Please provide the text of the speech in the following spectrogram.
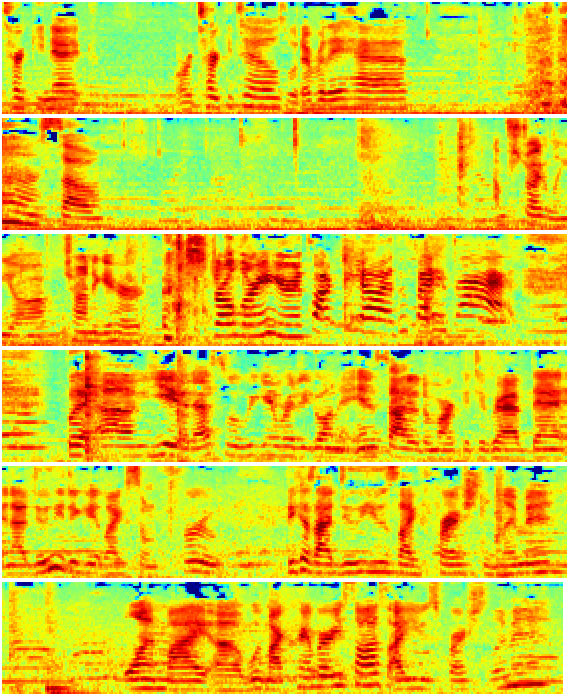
turkey neck or turkey tails, whatever they have. so Struggling, y'all. Trying to get her stroller in here and talk to y'all at the same time. But um, yeah, that's what we're getting ready to go on the inside of the market to grab that. And I do need to get like some fruit because I do use like fresh lemon on my, uh, with my cranberry sauce, I use fresh lemon.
